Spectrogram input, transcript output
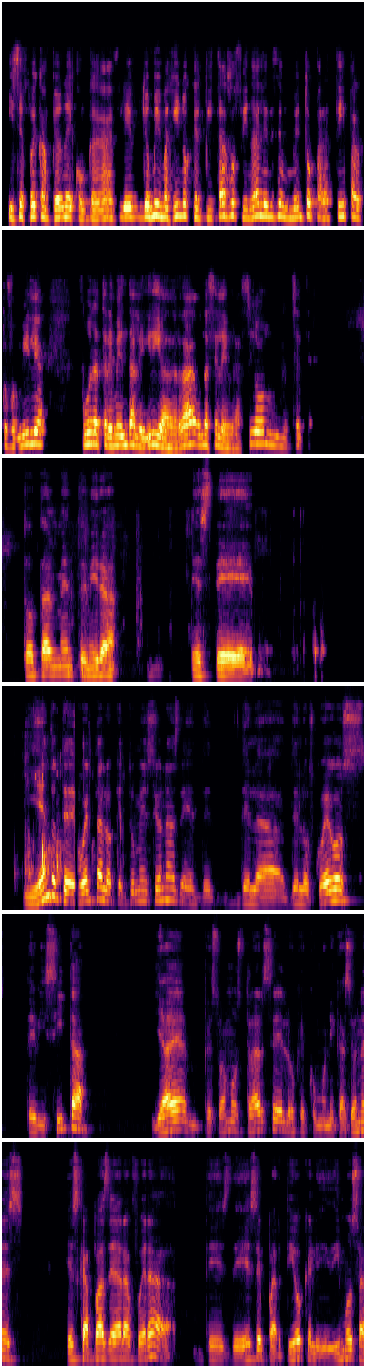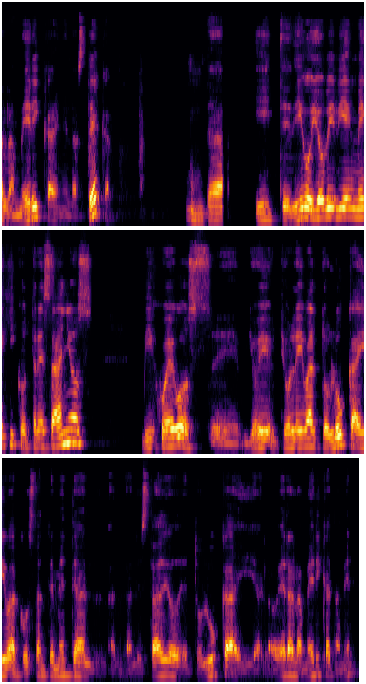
y se fue campeón de CONCACAF. Yo me imagino que el pitazo final en ese momento para ti, para tu familia, fue una tremenda alegría, ¿verdad? Una celebración, etcétera. Totalmente, mira, este, yéndote de vuelta a lo que tú mencionas de, de, la, de los juegos de visita, ya empezó a mostrarse lo que comunicaciones es capaz de dar afuera desde ese partido que le dimos al América en el Azteca. Y te digo, yo viví en México tres años, vi juegos, eh, yo, yo le iba al Toluca, iba constantemente al, estadio de Toluca y a ver al América también,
